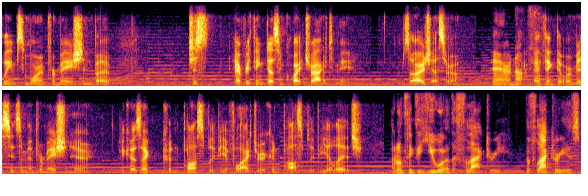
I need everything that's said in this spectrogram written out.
glean some more information. But just everything doesn't quite track to me. I'm sorry, Caesero. Fair enough. I think that we're missing some information here because I couldn't possibly be a phylactery. I couldn't possibly be a lich. I don't think that you are the phylactery. The phylactery is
